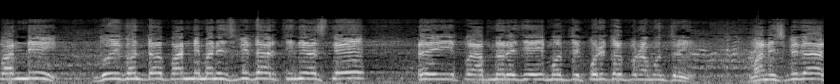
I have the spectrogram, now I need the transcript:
পাননি, দুই ঘণ্টা পাননি মানে স্পিকার তিনি আজকে এই আপনার যে মন্ত্রী, পরিকল্পনা মন্ত্রী। মানে স্পিকার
